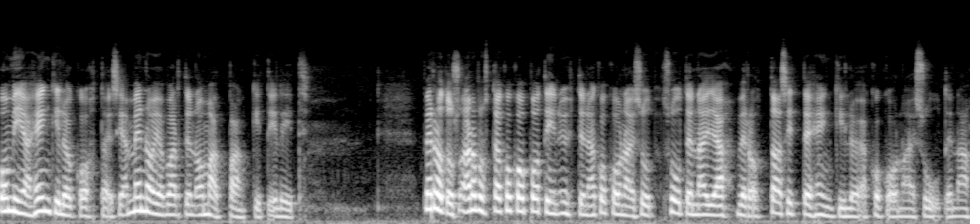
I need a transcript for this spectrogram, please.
omia henkilökohtaisia menoja varten omat pankkitilit. Verotus arvostaa koko potin yhtenä kokonaisuutena ja verottaa sitten henkilöä kokonaisuutena.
